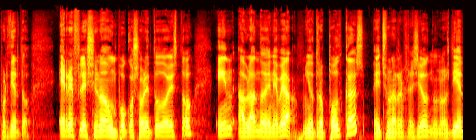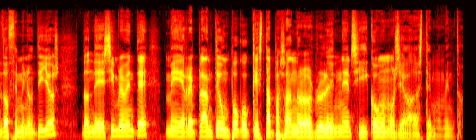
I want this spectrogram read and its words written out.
Por cierto, he reflexionado un poco sobre todo esto en Hablando de NBA, mi otro podcast. He hecho una reflexión de unos 10-12 minutillos donde simplemente me replanteo un poco qué está pasando los Blue Nets y cómo hemos llegado a este momento.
